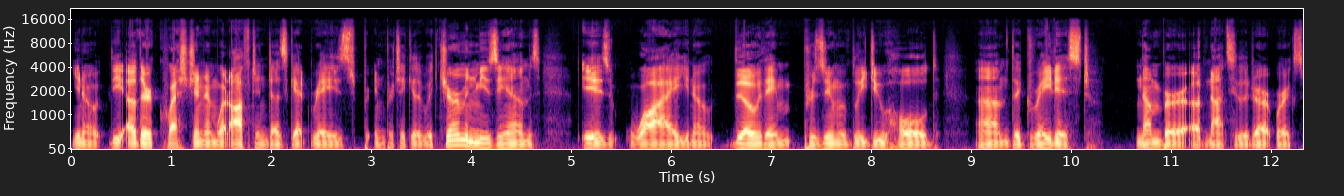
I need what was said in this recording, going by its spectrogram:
you know, the other question and what often does get raised, in particular with German museums, is why, you know, though they presumably do hold um, the greatest number of Nazi looted artworks,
